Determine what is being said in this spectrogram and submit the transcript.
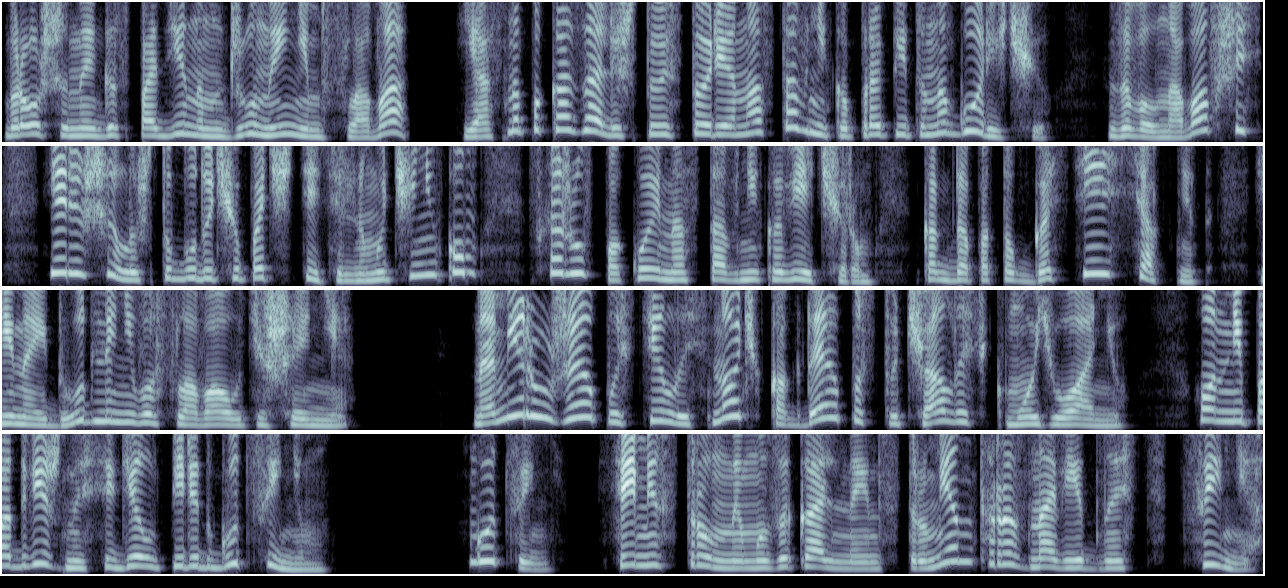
Брошенные господином Джун Инем слова ясно показали, что история наставника пропитана горечью. Заволновавшись, я решила, что, будучи почтительным учеником, схожу в покой наставника вечером, когда поток гостей иссякнет, и найду для него слова утешения. На мир уже опустилась ночь, когда я постучалась к Мо Юаню. Он неподвижно сидел перед гуцинем. Гуцинь — семиструнный музыкальный инструмент, разновидность циня.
